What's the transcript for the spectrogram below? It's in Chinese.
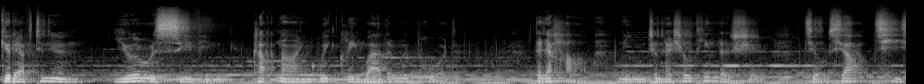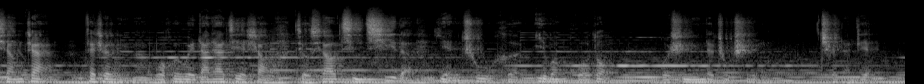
Good afternoon. You are receiving Cloud Nine Weekly Weather Report. 大家好，您正在收听的是九霄气象站。在这里呢，我会为大家介绍九霄近期的演出和艺文活动。我是您的主持人，车丹见。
